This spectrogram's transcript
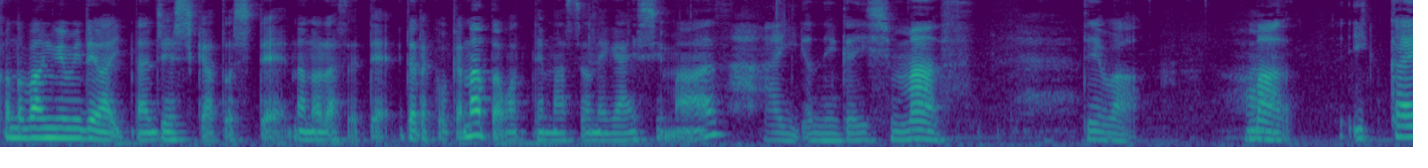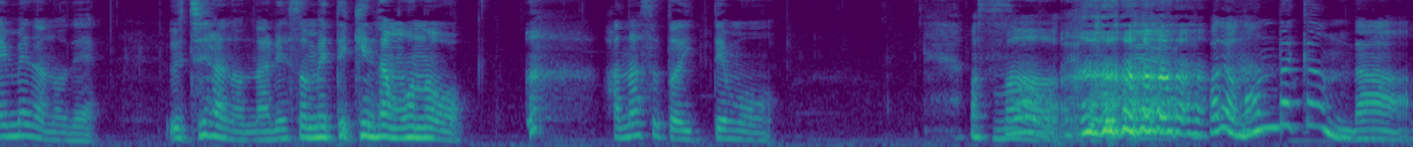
この番組では一旦ジェシカとして名乗らせていただこうかなと思ってます。お願いします。はい、お願いします。では、はい。まあ、1回目なので、うちらの馴れ初め的なものを話すと言っても、まあ、そうまあですね。まあでもなんだかんだ、まあ、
